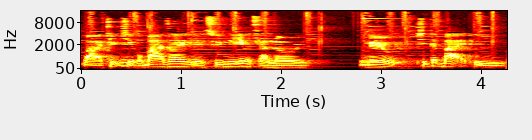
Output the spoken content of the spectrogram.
Và chị chỉ có 3 giây để suy nghĩ và trả lời nếu chị thất bại thì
